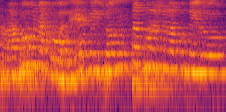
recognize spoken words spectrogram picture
ప్రభువునకు వలె మీ సొంత పురుషులకు మీరు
